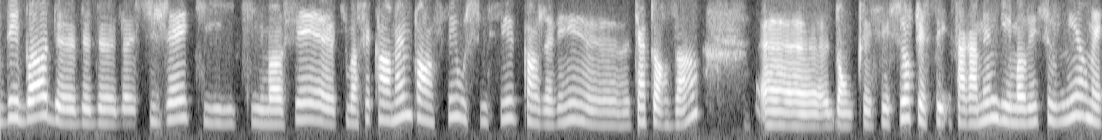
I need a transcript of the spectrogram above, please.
débat de, de, de, de sujet qui, qui m'a fait qui m'a fait quand même penser au suicide quand j'avais 14 euh, ans. Euh, donc c'est sûr que c'est ça ramène des mauvais souvenirs, mais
